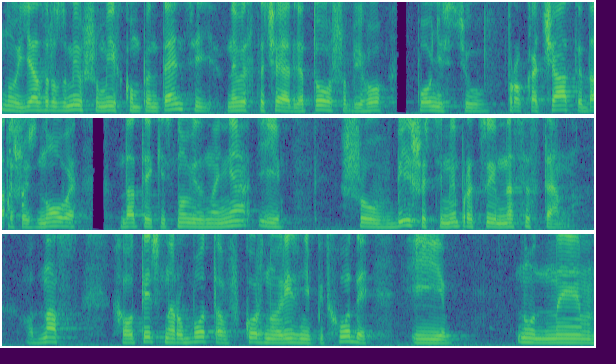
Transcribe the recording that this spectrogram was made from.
ну, я зрозумів, що моїх компетенцій не вистачає для того, щоб його повністю прокачати, дати щось нове, дати якісь нові знання. І що в більшості ми працюємо не системно. От нас хаотична робота, в кожного різні підходи, і ну, не,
